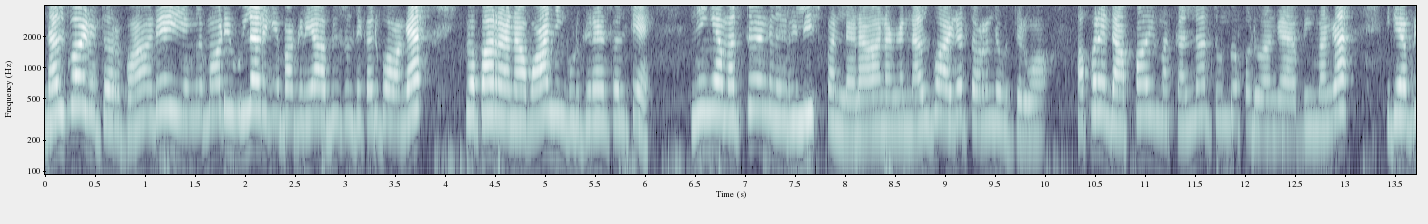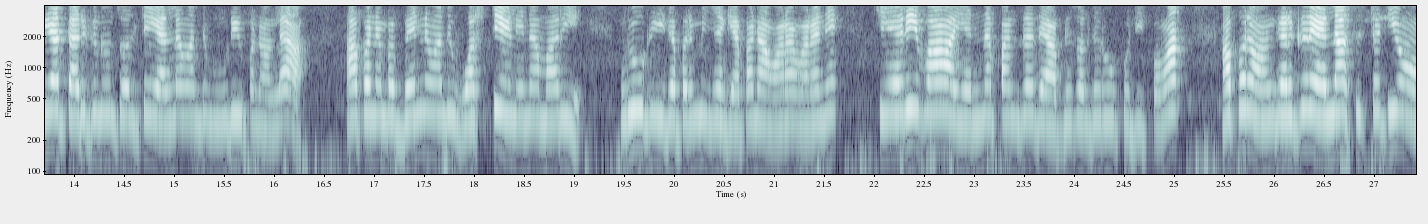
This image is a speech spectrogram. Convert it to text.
நல்வாடு திறப்பான் டேய் எங்களை மறுபடியும் உள்ளடக்க பார்க்குறியா அப்படின்னு சொல்லிட்டு கடுப்பாவாங்க இப்போ பாரு நான் வார்னிங் கொடுக்குறேன்னு சொல்லிட்டு நீங்கள் மட்டும் எங்களுக்கு ரிலீஸ் பண்ணலனா நாங்கள் நல்வாழை திறந்து விட்டுருவோம். அப்புறம் இந்த அப்பாவி மக்கள்லாம் துன்பப்படுவாங்க அப்படிம்பாங்க. இது எப்படியா தடுக்கணும்னு சொல்லிட்டு எல்லாம் வந்து முடிவு பண்ணுவாங்களா? அப்போ நம்ம பெண்ணை வந்து ஒஸ்ட் இல்லைன்னா மாதிரி ரூக்கு கிட்ட பர்மிஷன் கேட்பேன் நான் வரேன் வரேன்னு சரி வா என்ன பண்ணுறது அப்படின்னு சொல்லிட்டு ரூ கூட்டிகிட்டு போவான். அப்புறம் அங்கே இருக்கிற எல்லா சிஸ்டத்தையும்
